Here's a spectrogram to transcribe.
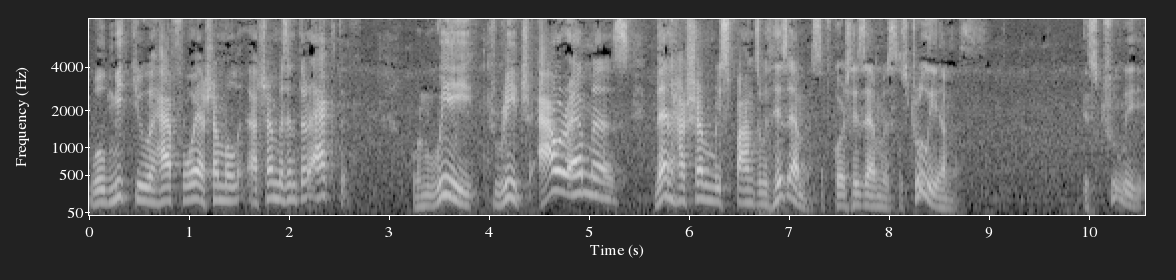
will meet you halfway. Hashem, will, Hashem is interactive. When we reach our emes, then Hashem responds with his emes. Of course, his emes is truly emes. Is truly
